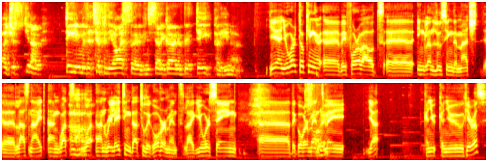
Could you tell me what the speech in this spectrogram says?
are just you know dealing with the tip of the iceberg instead of going a bit deeper. You know. Yeah, and you were talking uh, before about uh, England losing the match uh, last night, and what, Uh-huh. what and relating that to the government. Like you were saying, uh, the government Sorry? may. Yeah. Can you can you hear us?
